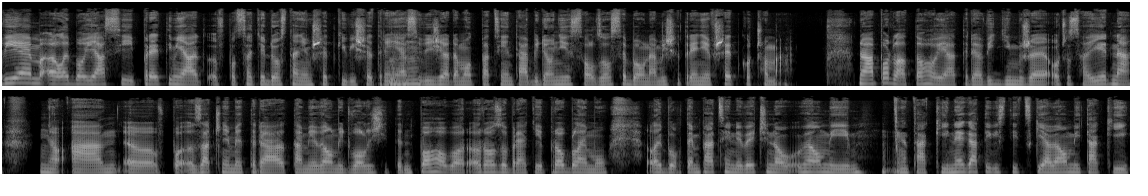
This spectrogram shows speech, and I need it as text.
viem, lebo ja si predtým, ja v podstate dostanem všetky vyšetrenia, uh-huh. si vyžiadam od pacienta, aby doniesol so sebou na vyšetrenie všetko, čo má. No a podľa toho ja teda vidím, že o čo sa jedná. No a e, začneme teda, tam je veľmi dôležitý ten pohovor, rozobratie problému, lebo ten pacient je väčšinou veľmi taký negativistický a veľmi taký e,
